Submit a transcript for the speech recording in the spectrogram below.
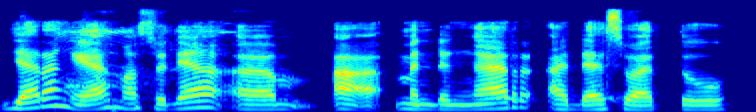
jarang ya. Maksudnya um, uh, mendengar ada suatu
